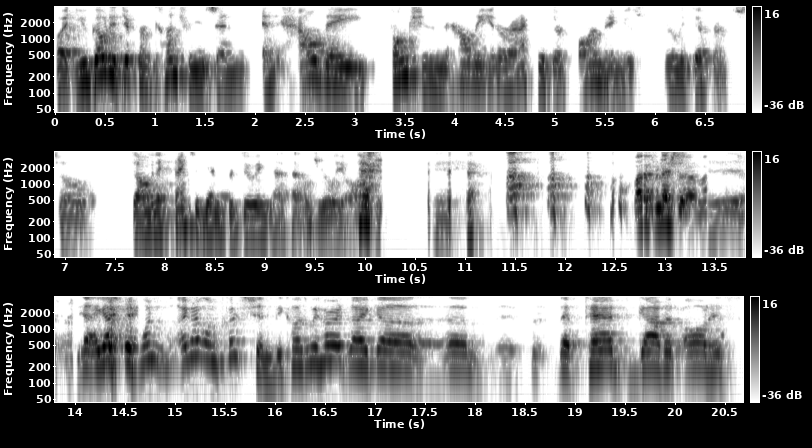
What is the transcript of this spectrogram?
but you go to different countries and and how they function and how they interact with their farming is really different. So Dominik, thanks again for doing that. That was really awesome. My pleasure. Yeah, I got one. I got one question because we heard like uh, um, that Ted gathered all his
